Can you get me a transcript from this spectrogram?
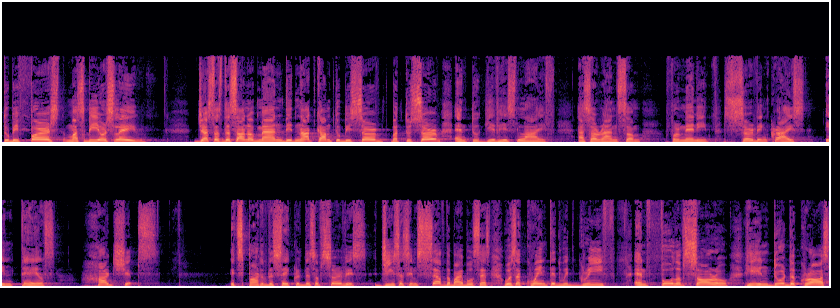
to be first must be your slave. Just as the Son of Man did not come to be served, but to serve and to give his life as a ransom for many. Serving Christ entails hardships. It's part of the sacredness of service. Jesus himself, the Bible says, was acquainted with grief and full of sorrow. He endured the cross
